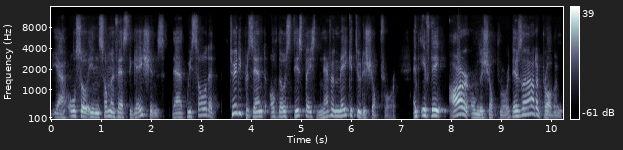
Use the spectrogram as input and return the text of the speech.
yeah, also in some investigations that we saw that 30% of those displays never make it to the shop floor. And if they are on the shop floor, there's another problem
